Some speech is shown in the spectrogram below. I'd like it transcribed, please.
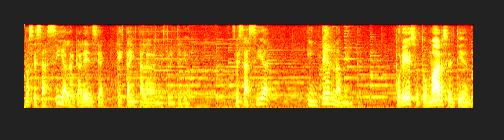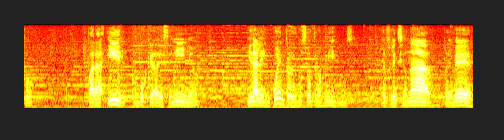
no se sacía la carencia que está instalada en nuestro interior. Se sacía internamente. Por eso tomarse el tiempo para ir en búsqueda de ese niño, ir al encuentro de nosotros mismos, reflexionar, rever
